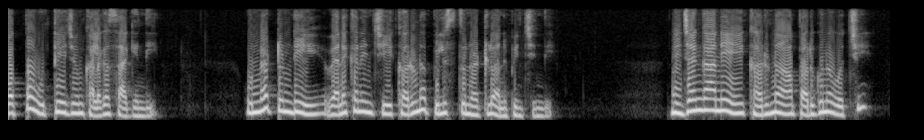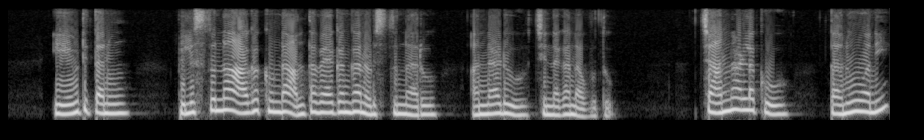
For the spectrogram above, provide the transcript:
గొప్ప ఉత్తేజం కలగసాగింది. ఉన్నట్టుండి వెనక నుంచి కరుణ పిలుస్తున్నట్లు అనిపించింది. నిజంగానే కరుణ పరుగున వచ్చి ఏమిటి తను? పిలుస్తున్నా ఆగకుండా అంత వేగంగా నడుస్తున్నారు అన్నాడు చిన్నగా నవ్వుతూ. చాన్నాళ్ళకు తను అని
